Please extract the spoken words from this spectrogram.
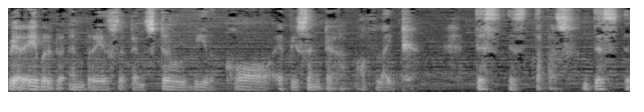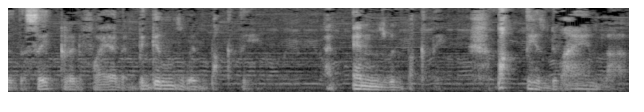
We are able to embrace it and still be the core epicenter of light. This is tapas. This is the sacred fire that begins with bhakti and ends with bhakti. Bhakti is divine love.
